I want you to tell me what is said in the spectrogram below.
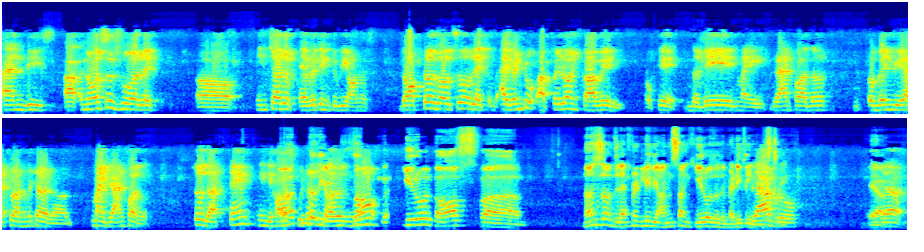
and these uh, nurses who are like uh, in charge of everything. To be honest, doctors also like I went to Apollo and Kauvery. Okay, the day my grandfather, when we had to admit our uh, my grandfather. So that time in the hospital are there was the no. heroes of uh, nurses are definitely the unsung heroes of the medical Yeah, industry. bro. Yeah. Yeah.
